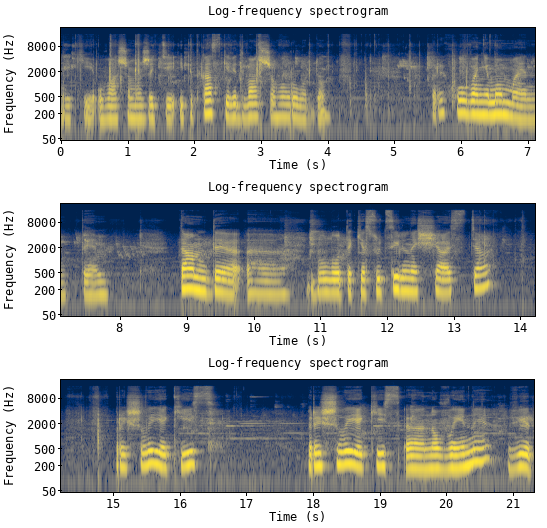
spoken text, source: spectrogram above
які у вашому житті, і підказки від вашого роду. Приховані моменти. Там, де е, було таке суцільне щастя, прийшли якісь, прийшли якісь е, новини від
